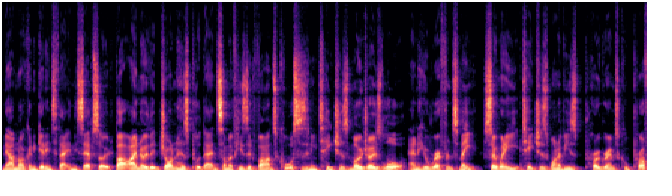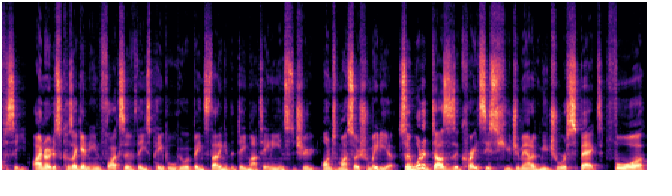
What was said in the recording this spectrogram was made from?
Now, I'm not going to get into that in this episode, but I know that John has put that in some of his advanced courses and he teaches Mojo's Law and he'll reference me. So when he teaches one of his programs called Prophecy, I notice because I get an influx of these people who have been studying at the Demartini Institute onto my social media. So what it does is it creates this huge amount of mutual respect for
